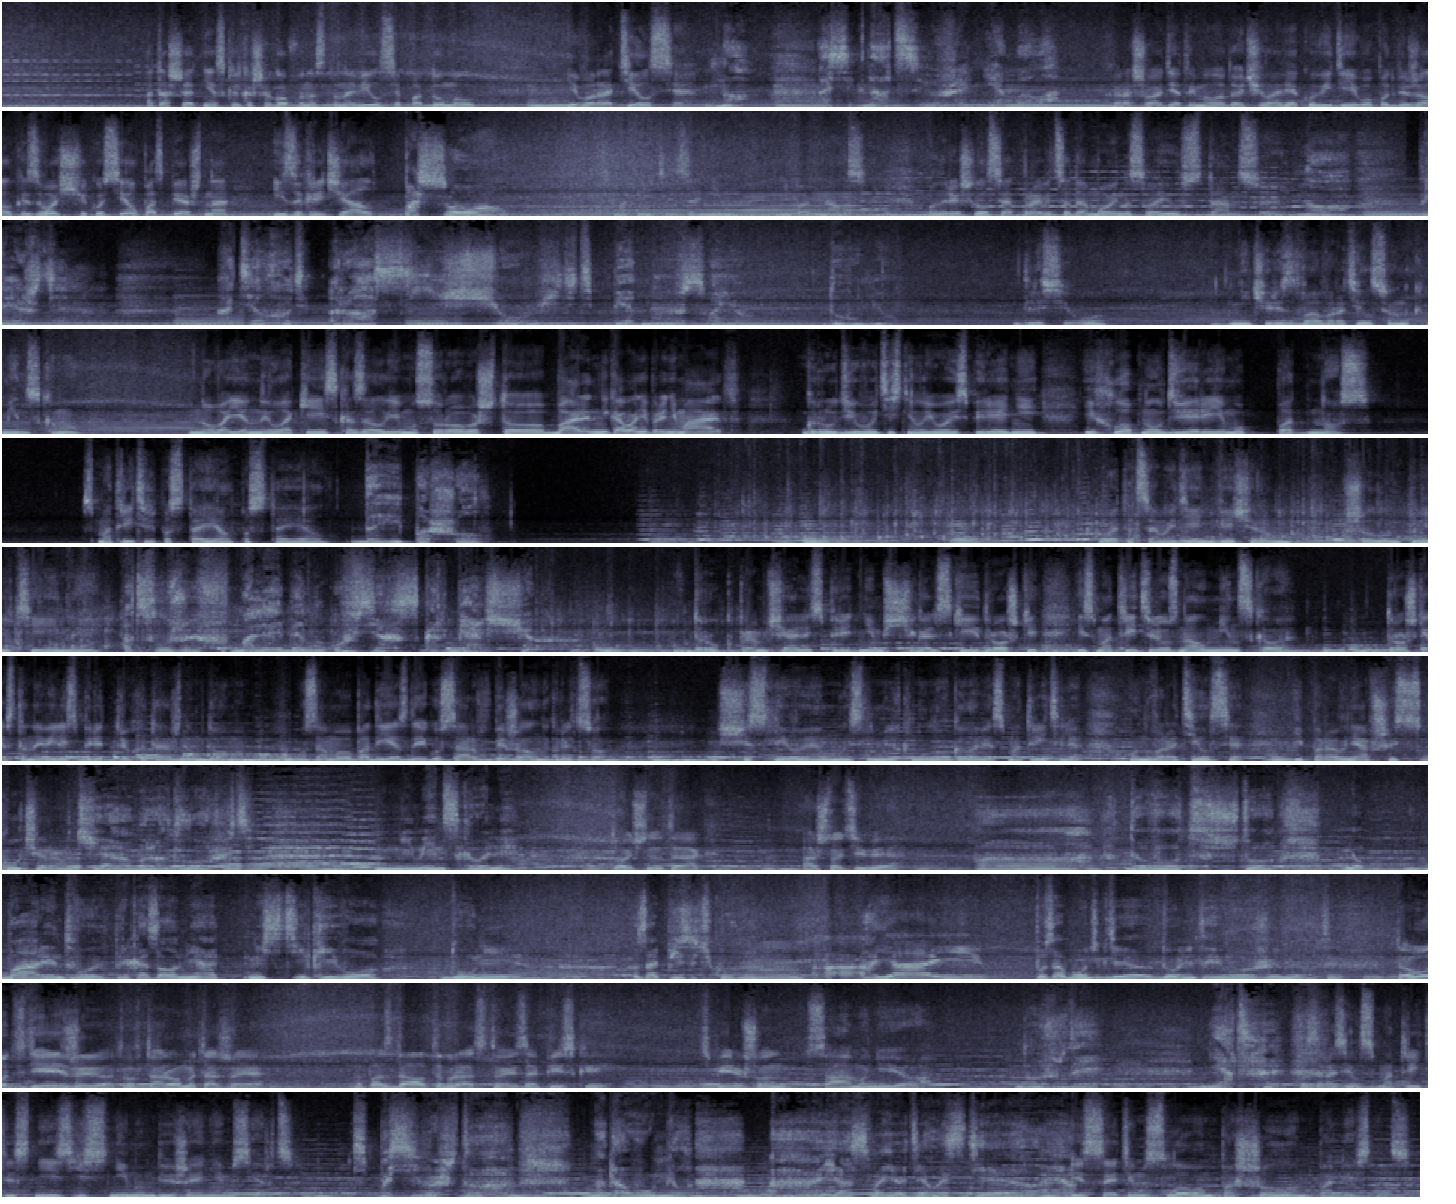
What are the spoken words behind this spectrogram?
Отошед несколько шагов, он остановился, подумал и воротился. Но ассигнации уже не было. Хорошо одетый молодой человек, увидя его, подбежал к извозчику, сел поспешно и закричал «Пошел!». Смотритель за ним не погнался. Он решился отправиться домой на свою станцию. Но прежде хотел хоть раз еще увидеть бедную свою Дуню. Для сего дни через два воротился он к Минскому. Но военный лакей сказал ему сурово, что барин никого не принимает, грудью вытеснил его из передней и хлопнул двери ему под нос. Смотритель постоял-постоял. Да и пошел. В этот самый день вечером шел он по Литейной. Отслужив молебен у всех скорбящих. Вдруг промчались перед ним щегольские дрожки, и смотритель узнал Минского. Дрожки остановились перед трехэтажным домом. У самого подъезда и гусар вбежал на крыльцо. Счастливая мысль мелькнула в голове смотрителя. Он воротился и, поравнявшись с кучером... Чья, брат, лошадь? Не Минского ли? Точно так. А что тебе? А, да вот что. Барин твой приказал мне отнести к его Дуне записочку. А, а я и позабудь, где Дуня-то его живет. Да вот здесь живет, во втором этаже. Опоздал ты, брат, с твоей запиской. Теперь уж он сам у нее. Нужды нет. Возразил смотритель с неизъяснимым движением сердца. Спасибо, что надоумил. А я свое дело сделаю. И с этим словом пошел он по лестнице.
